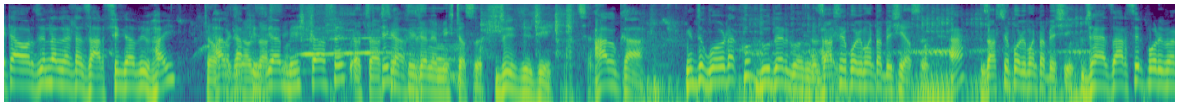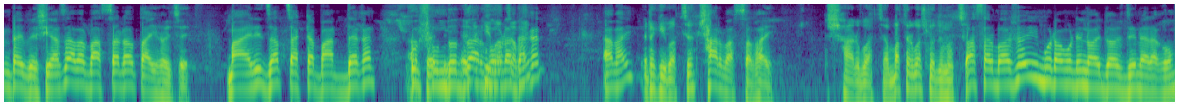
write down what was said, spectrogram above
এটা অরিজিনাল একটা জার্সি গাবি ভাই হালকা ফিজিয়া মিষ্ট আছে আচ্ছা ঠিক আচ্ছা আছে। ফ্রিজানের মিষ্ট আছে। জি জি জি আচ্ছা। হালকা। কিন্তু গরুটা খুব দুধের গরু জার্সির পরিমাণটা বেশি আছে? হ্যাঁ? জার্সির পরিমাণটা বেশি? হ্যাঁ জার্সির পরিমাণটাই বেশি আছে আবার বাচ্চাটাও তাই হয়েছে। মায়েরই জাত চারটা বাঁট দেখেন খুব আচ্ছা, সুন্দর আর কি গরুটা দেখেন। হ্যাঁ ভাই? এটা কি বাচ্চা? সার বাচ্চা ভাই। সার বাচ্চা। বাচ্চার বয়স কদিন হচ্ছে? বাচ্চার বয়স ওই মোটামুটি নয় দশ দিন এরকম।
